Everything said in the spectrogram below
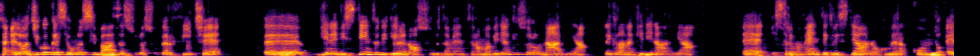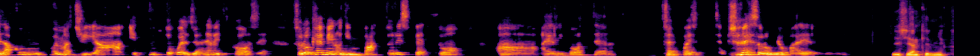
cioè, è logico che se uno si basa mm. sulla superficie eh, mm. viene distinto di dire no assolutamente no ma vedi anche solo Narnia le cronache di Narnia è estremamente cristiano come racconto ed ha comunque magia e tutto quel genere di cose, solo che ha meno di impatto rispetto a, a Harry Potter. Cioè, poi semplicemente è solo un mio parere. Quindi. Sì, sì, anche il mio.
